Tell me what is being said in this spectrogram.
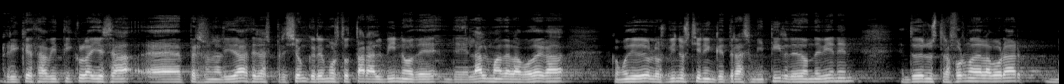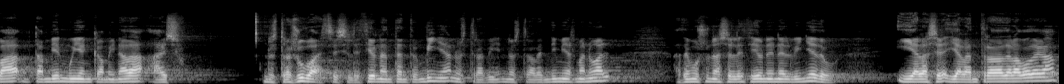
riqueza vitícola y esa eh, personalidad, esa expresión. Queremos dotar al vino del alma de la bodega. Como digo yo, los vinos tienen que transmitir de dónde vienen. Entonces nuestra forma de elaborar va también muy encaminada a eso. Nuestras uvas se seleccionan tanto en viña, nuestra, nuestra vendimia es manual, hacemos una selección en el viñedo y a la, entrada de la bodega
